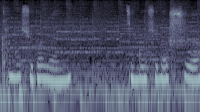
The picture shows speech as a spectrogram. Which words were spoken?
看过许多人，经过许多事，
